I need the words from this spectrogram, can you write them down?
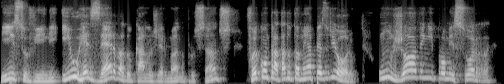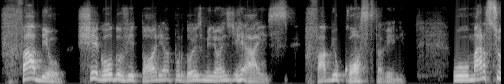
Isso, Vini. E o reserva do Carlos Germano para o Santos foi contratado também a peso de ouro. Um jovem e promissor Fábio chegou do Vitória por 2 milhões de reais. Fábio Costa, Vini. O Márcio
